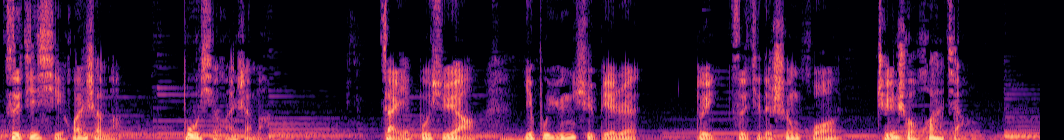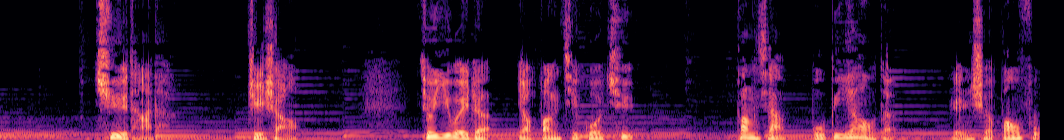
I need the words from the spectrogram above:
自己喜欢什么，不喜欢什么，再也不需要，也不允许别人对自己的生活指手画脚。去他的，至少，就意味着要放弃过去，放下不必要的人设包袱。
